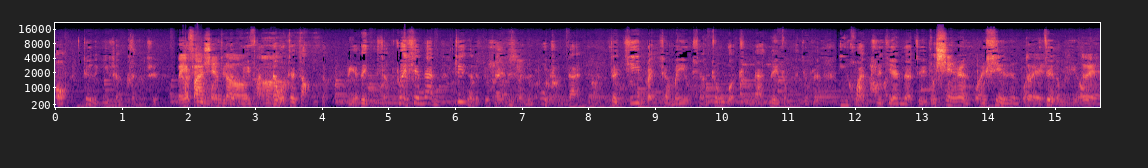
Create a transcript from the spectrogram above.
哦，这个医生可能是没发现这个到没发现啊，那我再找一个别的医生。所以现在呢，这个呢，就在日本呢不存在，这基本上没有像中国存在那种的，就是医患之间的这种不信任关系不系。信任关系，这个没有。对。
